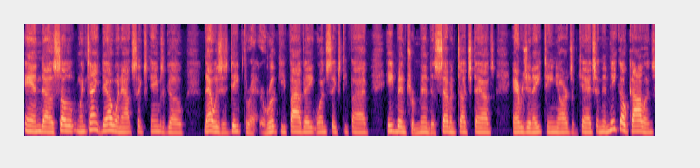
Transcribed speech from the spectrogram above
And uh, so when Tank Dell went out six games ago, that was his deep threat. A rookie, 5'8, 165. He'd been tremendous. Seven touchdowns, averaging 18 yards of catch. And then Nico Collins,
